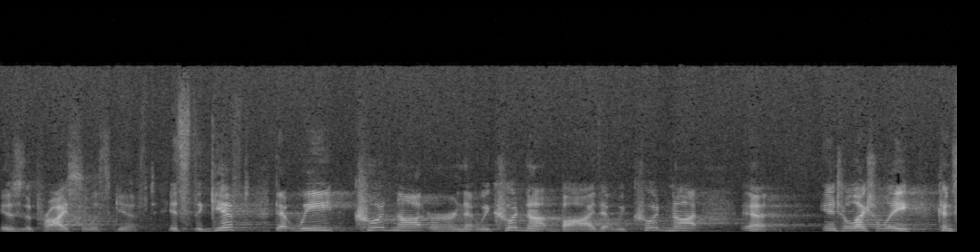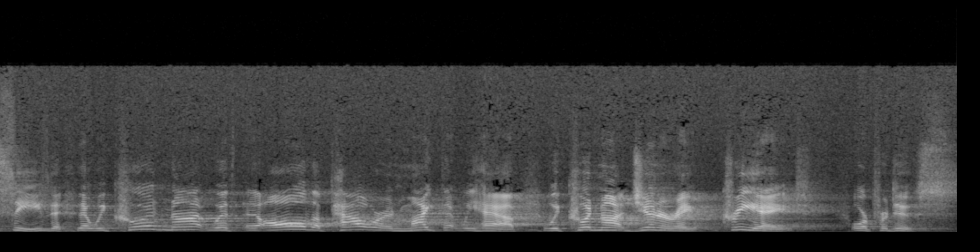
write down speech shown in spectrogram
is the priceless gift. It's the gift that we could not earn, that we could not buy, that we could not uh, intellectually conceive, that, that we could not, with all the power and might that we have, we could not generate, create, or produce.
